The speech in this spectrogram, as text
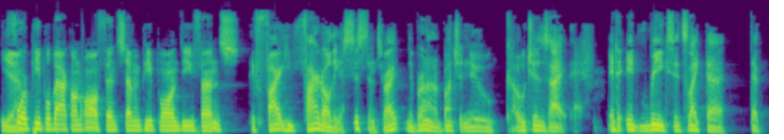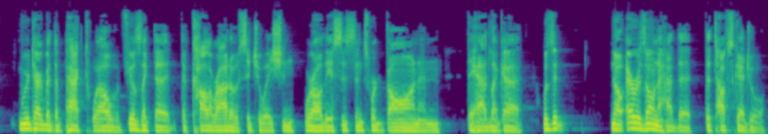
yeah. Four people back on offense, seven people on defense. they fired he fired all the assistants, right? They brought on a bunch of new coaches. I it it reeks. It's like the the we were talking about the Pac twelve. It feels like the the Colorado situation where all the assistants were gone and they had like a was it no Arizona had the the tough schedule.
